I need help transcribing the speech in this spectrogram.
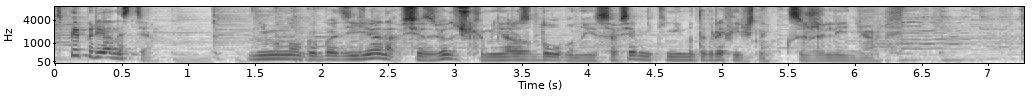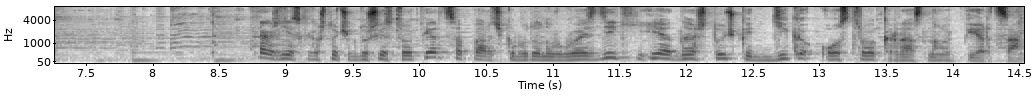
Теперь пряности. Немного бадьяна. Все звездочки у меня раздолбаны и совсем не кинематографичны, к сожалению. Также несколько штучек душистого перца, парочка бутонов гвоздики и одна штучка дико острого красного перца.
